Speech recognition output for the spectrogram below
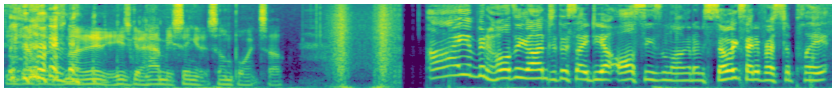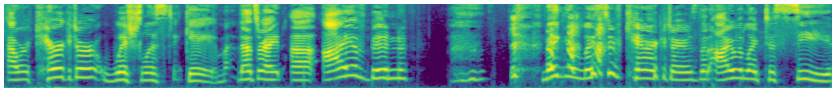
Is not an idiot. He's going to have me sing it at some point. So I have been holding on to this idea all season long, and I'm so excited for us to play our character wish list game. That's right. Uh, I have been making a list of characters that I would like to see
